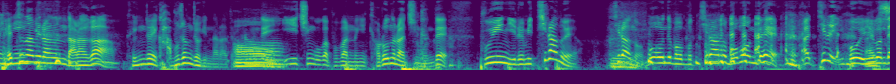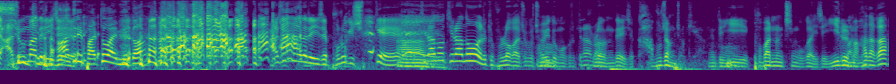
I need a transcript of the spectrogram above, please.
이 있니? 베트남이라는 나라가 굉장히 가부장적인 나라들. 어. 근데 이 친구가 부반능이 결혼을 한 친구인데 부인 이름이 티라노예요. 티라노. 뭐 근데 뭐, 뭐 티라노 뭐뭐인데 아 티르 뭐 이건데 아줌마들이 이제 아들이 발톱 아닙니까? 아줌마들이 이제 부르기 쉽게 아. 티라노 티라노 이렇게 불러가지고 저희도 어, 뭐 그렇게 티라노. 불렀는데 이제 가부장적이에요. 근데 이 어. 부반능 친구가 이제 일을 막 하다가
